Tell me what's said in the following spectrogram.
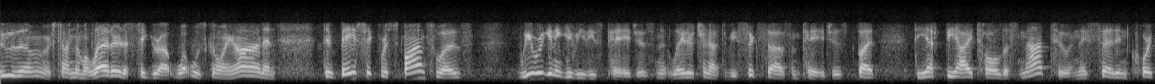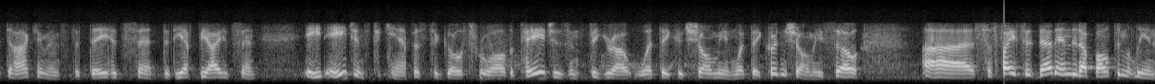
sue them or send them a letter to figure out what was going on. And their basic response was, we were going to give you these pages, and it later turned out to be 6,000 pages, but the FBI told us not to. And they said in court documents that they had sent, that the FBI had sent eight agents to campus to go through all the pages and figure out what they could show me and what they couldn't show me. So uh, suffice it, that ended up ultimately in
